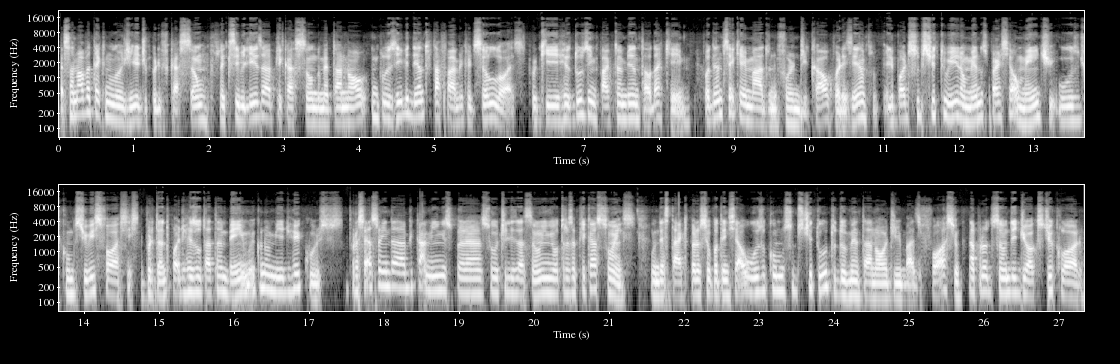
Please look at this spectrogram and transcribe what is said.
Essa nova tecnologia de purificação flexibiliza a aplicação do metanol, inclusive dentro da fábrica de celulose, porque reduz o impacto ambiental da queima. Podendo ser queimado no forno de cal, por exemplo, ele pode substituir, ao menos parcialmente, o uso de combustíveis fósseis, e, portanto, pode resultar também em uma economia de recursos. O processo ainda abre caminhos para sua utilização em outras aplicações, com destaque para o seu potencial uso como substituto do metanol de base fóssil na produção de dióxido de cloro,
